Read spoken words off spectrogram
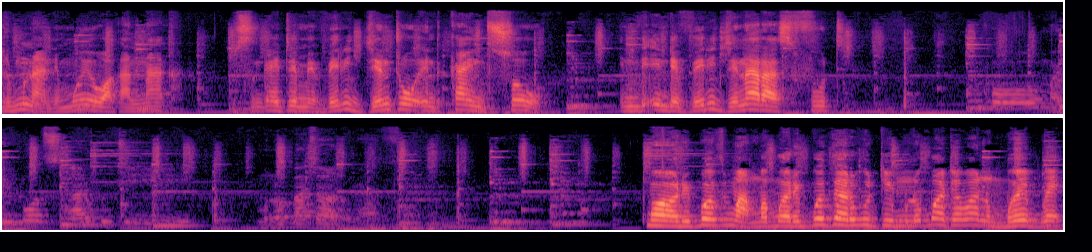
ndiri munhu ane mwoyo wakanaka usingaite me very gentle and kind soul. And, and a very generous foot. Ko maripots ari kuti munobata vanhu ravo mama maripoti ari kuti munobata vanhu mbwebwe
